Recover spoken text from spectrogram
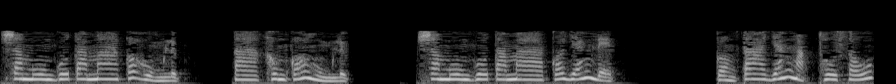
Samun Gotama có hùng lực, ta không có hùng lực. Samun Gotama có dáng đẹp, còn ta dáng mặt thô xấu.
